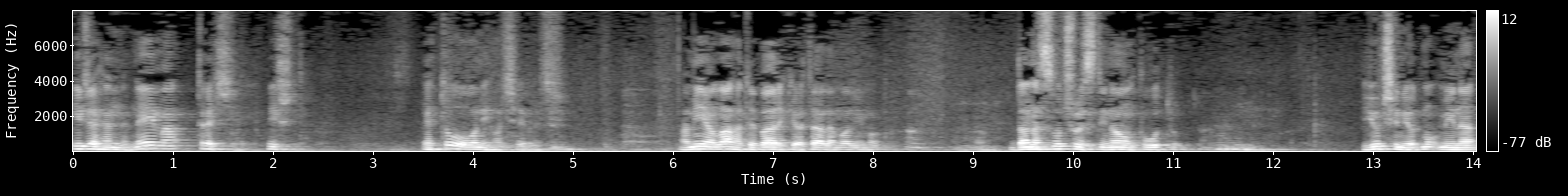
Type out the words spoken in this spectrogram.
i džehennem. Nema treće. Ništa. E to oni hoće reći. A mi Allaha te barike od molimo da nas učvrsti na ovom putu i učini od mu'mina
